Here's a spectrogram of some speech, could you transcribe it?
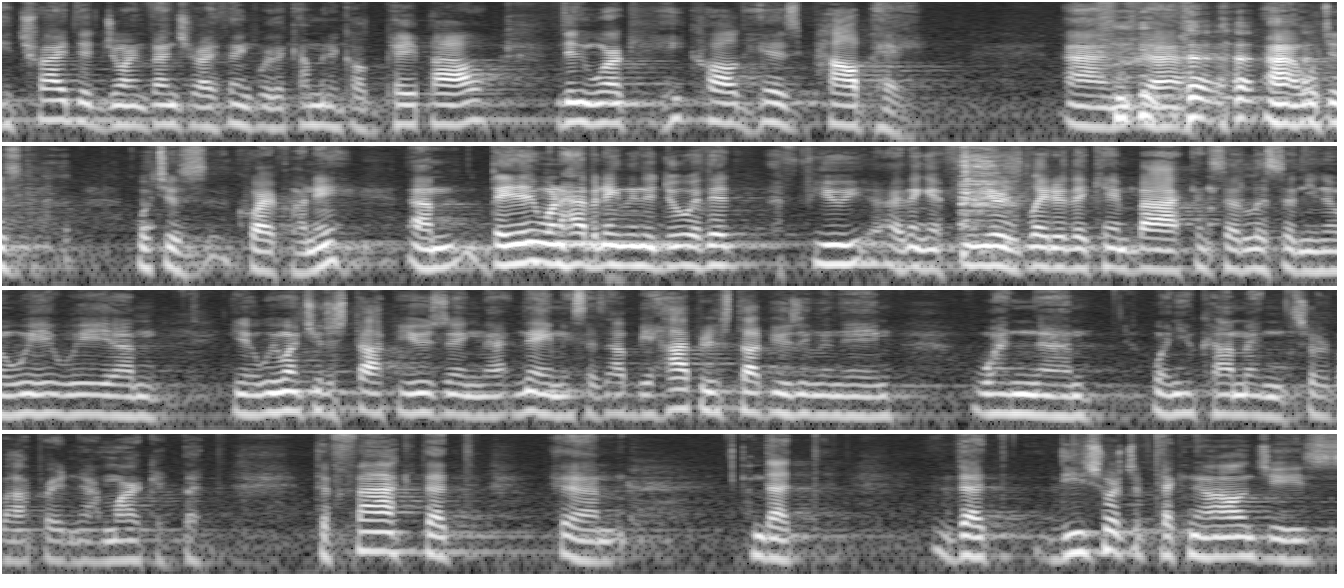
he tried to joint venture, I think, with a company called PayPal. Didn't work. He called his PalPay, and uh, uh, which is which is quite funny. Um, they didn't want to have anything to do with it. A few, I think, a few years later, they came back and said, "Listen, you know, we we um, you know we want you to stop using that name." He says, "I'll be happy to stop using the name when um, when you come and sort of operate in our market." But the fact that um, that, that these sorts of technologies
